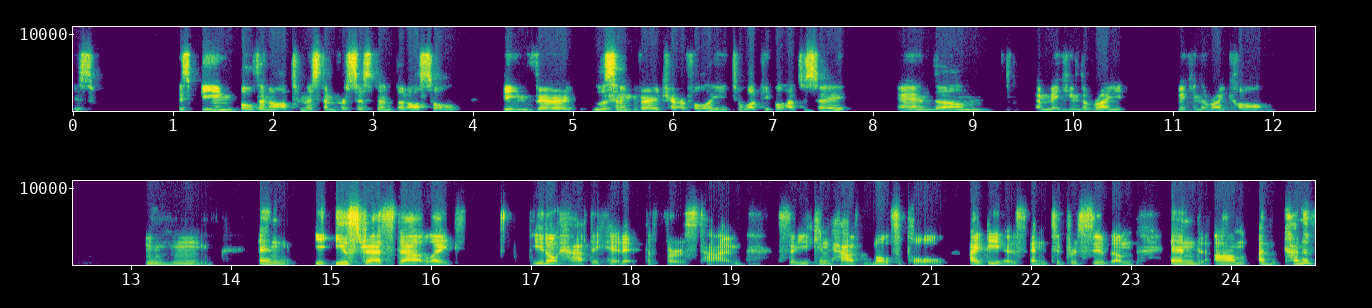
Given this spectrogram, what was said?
is is being both an optimist and persistent, but also being very listening very carefully to what people have to say and um, and making the right making the right call. Mm-hmm. And you stress that like you don't have to hit it the first time, so you can have multiple ideas and to pursue them. And um, I'm kind of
